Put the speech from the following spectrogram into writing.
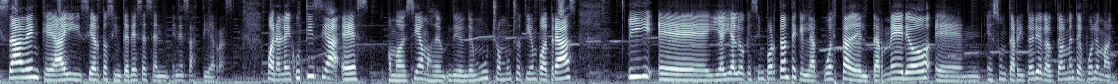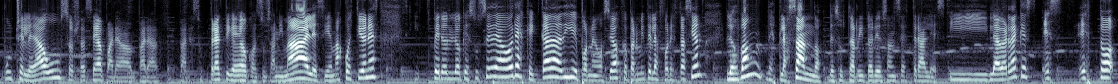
saben que hay ciertos intereses en, esas tierras. Bueno, la injusticia es, como decíamos, de mucho, mucho tiempo atrás. Eh, y, hay algo que es importante, que la cuesta del ternero eh, es un territorio que actualmente el pueblo mapuche le da uso, ya sea para, sus prácticas con sus animales y demás cuestiones. Pero lo que sucede ahora es que cada día y por negociados que permite la forestación, los van desplazando de sus territorios ancestrales. Y la verdad que es, es esto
